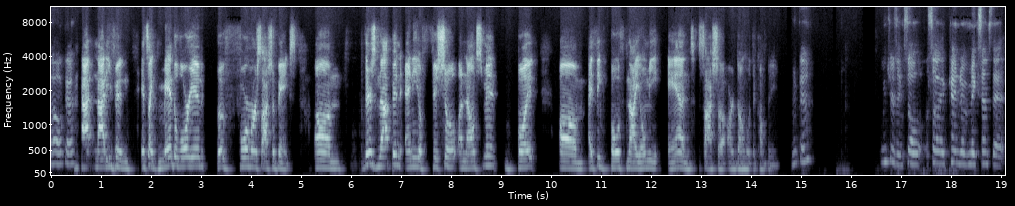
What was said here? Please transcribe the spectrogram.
oh, okay. not not even it's like Mandalorian, the former Sasha Banks. Um, there's not been any official announcement, but um, I think both Naomi and Sasha are done with the company. Okay. Interesting. So, so it kind of makes sense that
